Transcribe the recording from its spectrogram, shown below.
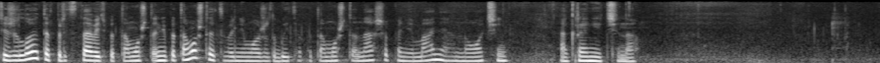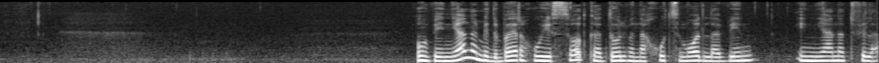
тяжело это представить, потому что не потому, что этого не может быть, а потому что наше понимание, оно очень ограничено. ובעניין המדבר הוא יסוד גדול ונחוץ מאוד להבין עניין התפילה.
